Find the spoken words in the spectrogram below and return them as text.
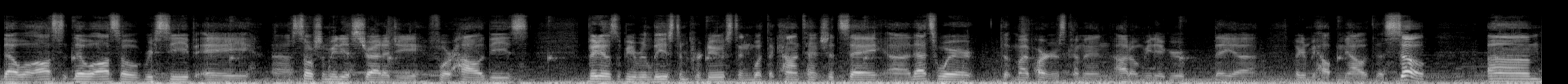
that will also they will also receive a uh, social media strategy for how these videos will be released and produced and what the content should say. Uh, that's where the, my partners come in, Auto Media Group. They uh, they're gonna be helping me out with this. So, um,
